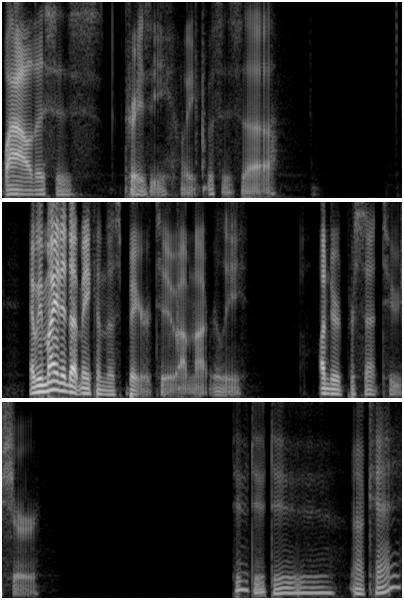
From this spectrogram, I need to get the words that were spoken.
wow, this is crazy. Like this is uh and we might end up making this bigger too. I'm not really 100% too sure. Do do do. Okay.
